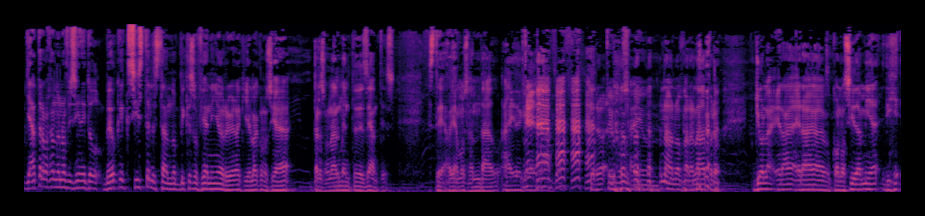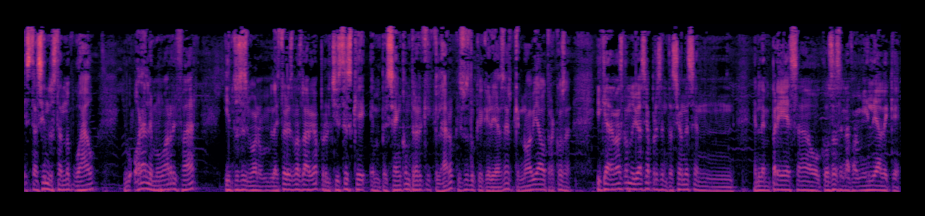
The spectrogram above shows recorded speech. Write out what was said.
ya trabajando en una oficina y todo, veo que existe el stand-up, vi que Sofía Niño de Rivera, que yo la conocía personalmente desde antes, este, habíamos andado. Ay, de que- pero, Tuvimos no, ahí un- no, no, para nada, pero yo la, era, era conocida mía. Dije, está haciendo stand-up, wow. Y órale, me voy a rifar. Y entonces, bueno, la historia es más larga, pero el chiste es que empecé a encontrar que, claro, que eso es lo que quería hacer, que no había otra cosa. Y que además cuando yo hacía presentaciones en, en la empresa o cosas en la familia de que,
